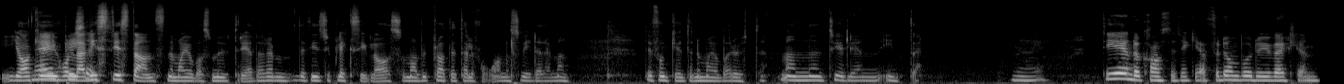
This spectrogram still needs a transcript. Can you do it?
Jag kan Nej, ju hålla viss distans när man jobbar som utredare. Det finns ju plexiglas och man vill prata i telefon och så vidare. Men det funkar ju inte när man jobbar ute. Men tydligen inte. Nej. Det är ändå konstigt tycker jag för de borde ju verkligen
